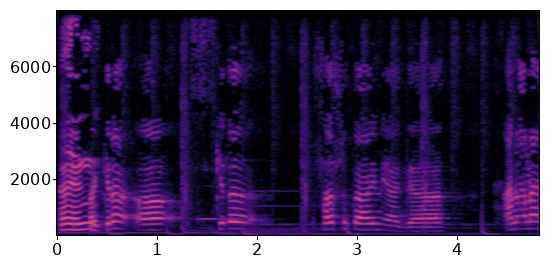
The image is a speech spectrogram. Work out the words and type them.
Nah, ini... Saya kira uh, kita saya suka ini agak anak-anak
